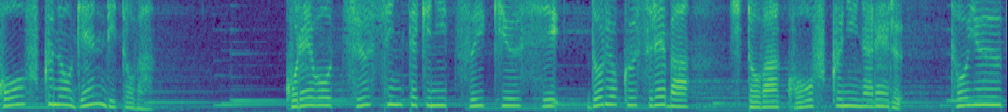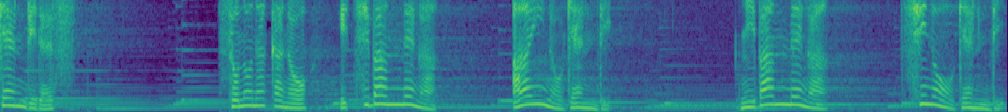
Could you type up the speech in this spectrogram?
幸福の原理とはこれを中心的に追求し努力すれば人は幸福になれるという原理です。その中の1番目が愛の原理。2番目が知の原理。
